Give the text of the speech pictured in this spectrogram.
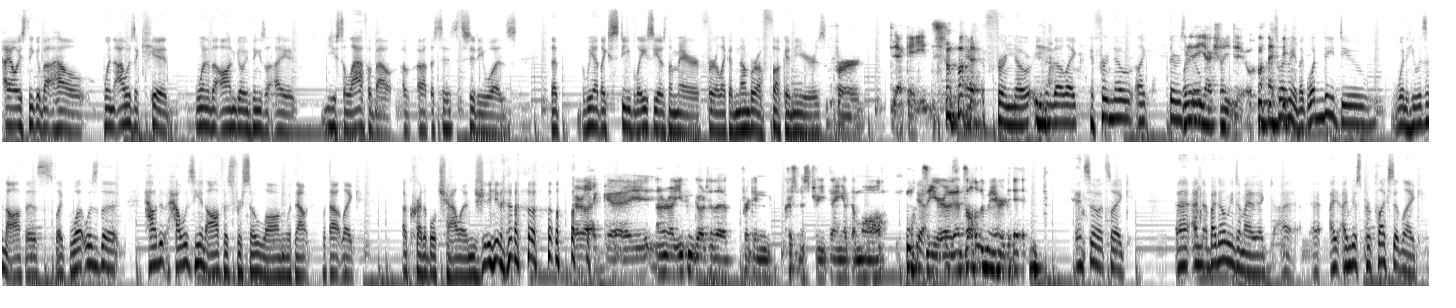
I always think about how when I was a kid, one of the ongoing things that I used to laugh about about the city was that we had like Steve Lacy as the mayor for like a number of fucking years for decades. for no even though like for no like there's what did no, he actually do? that's what i mean like what did he do when he was in office like what was the how did how was he in office for so long without without like a credible challenge you know They're like, uh, I don't know. You can go to the freaking Christmas tree thing at the mall once Yeah, a year. That's all the mayor did. and so it's like and, I, and by no means am i like I, I i'm just perplexed at like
